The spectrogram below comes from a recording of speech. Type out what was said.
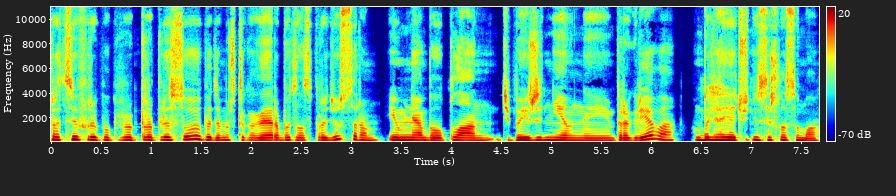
Про цифры проплюсую, потому что когда я работала с продюсером, и у меня был план, типа, ежедневный прогрева, бля, я чуть не сошла с ума.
